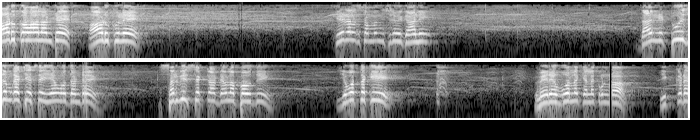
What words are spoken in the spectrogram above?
ఆడుకోవాలంటే ఆడుకునే క్రీడలకు సంబంధించినవి కానీ దానిని టూరిజంగా చేస్తే ఏమవుద్దంటే సర్వీస్ సెక్టర్ డెవలప్ అవుద్ది. యువతకి వేరే ఊర్లకు వెళ్ళకుండా ఇక్కడే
